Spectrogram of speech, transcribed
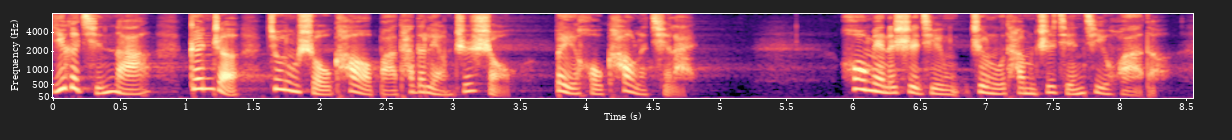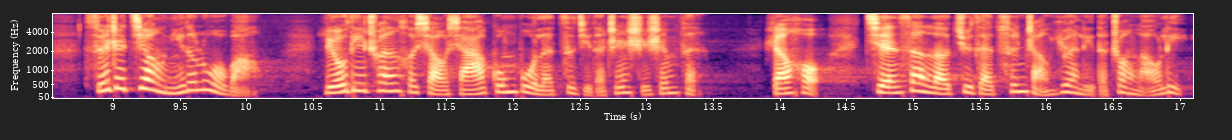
一个擒拿，跟着就用手铐把他的两只手背后铐了起来。后面的事情正如他们之前计划的，随着教泥的落网，刘迪川和小霞公布了自己的真实身份，然后遣散了聚在村长院里的壮劳力。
